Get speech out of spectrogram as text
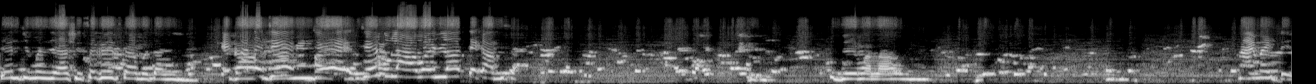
त्यांची म्हणजे अशी सगळीच कामं चांगली. एखादं जे जे जे तुला आवडलं ते काम सांग. जे मला नाही माहिती.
